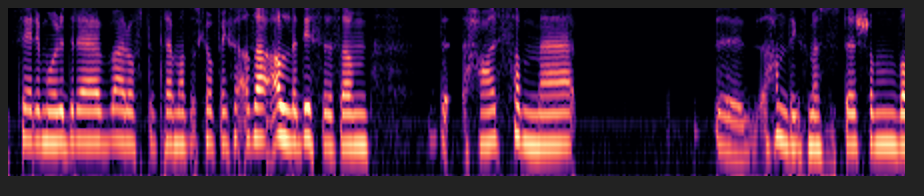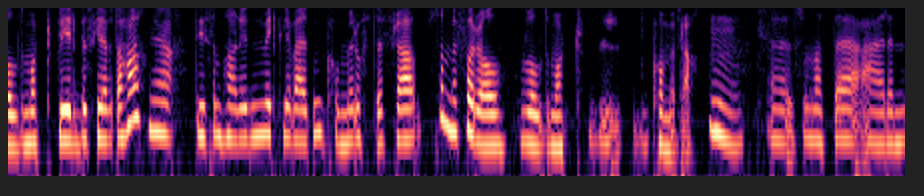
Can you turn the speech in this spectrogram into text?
seriemordere har ofte traumatiske oppvekster. Altså alle disse som har samme handlingsmønster som Voldemort blir beskrevet å ha. Ja. De som har det i den virkelige verden, kommer ofte fra samme forhold Voldemort kommer fra. Mm. Eh, sånn at det er en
